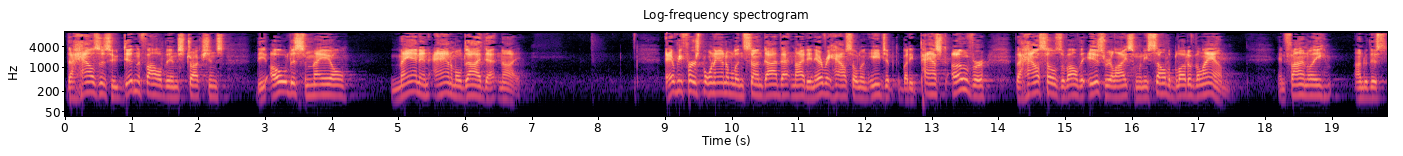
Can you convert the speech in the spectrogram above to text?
the houses who didn't follow the instructions, the oldest male, man and animal died that night. Every firstborn animal and son died that night in every household in Egypt, but he passed over the households of all the Israelites when he saw the blood of the lamb. And finally, under this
